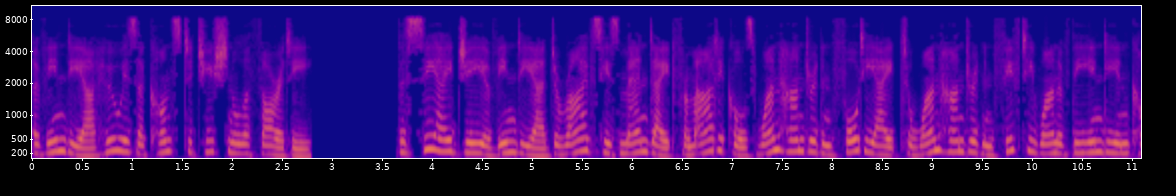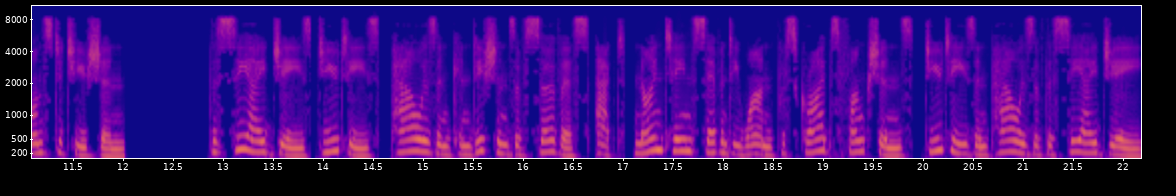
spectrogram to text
of India who is a constitutional authority. The CAG of India derives his mandate from Articles 148 to 151 of the Indian Constitution. The CAG's Duties, Powers and Conditions of Service Act 1971 prescribes functions, duties and powers of the CAG.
